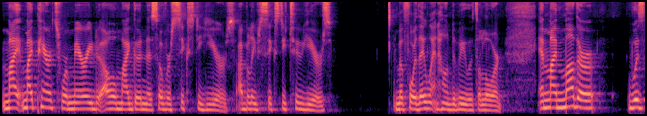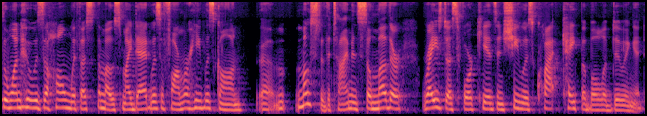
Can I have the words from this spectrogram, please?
my, my parents were married, oh my goodness, over 60 years, I believe 62 years before they went home to be with the Lord. And my mother was the one who was at home with us the most. My dad was a farmer, he was gone uh, most of the time. And so, mother raised us four kids, and she was quite capable of doing it.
